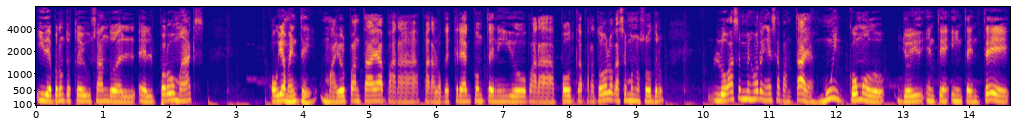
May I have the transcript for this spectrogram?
y de pronto estoy usando el, el Pro Max. Obviamente, mayor pantalla para, para lo que es crear contenido, para podcast, para todo lo que hacemos nosotros. Lo hacen mejor en esa pantalla. Es muy cómodo. Yo inte- intenté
